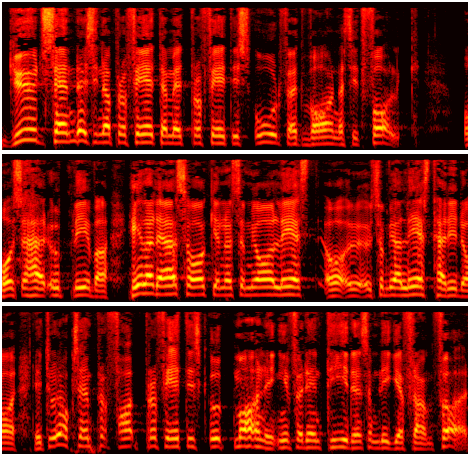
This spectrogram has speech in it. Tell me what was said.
Gud sänder sina profeter med ett profetiskt ord för att varna sitt folk. Och så här uppleva, hela de här sakerna som jag har läst, eh, som jag har läst här idag, det tror jag också är en profetisk uppmaning inför den tiden som ligger framför.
